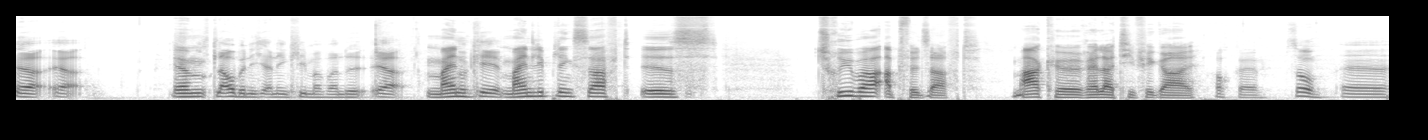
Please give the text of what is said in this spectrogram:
ja, ja. ähm, Ich glaube nicht an den Klimawandel. Ja. mein, Okay. mein Lieblingssaft ist trüber Apfelsaft. Marke relativ egal. Auch geil. So, äh.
